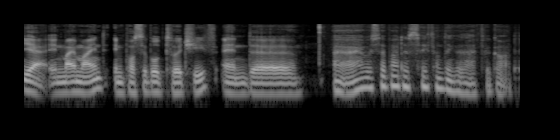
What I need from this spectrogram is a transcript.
yeah, in my mind, impossible to achieve. And uh, I was about to say something that I forgot.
